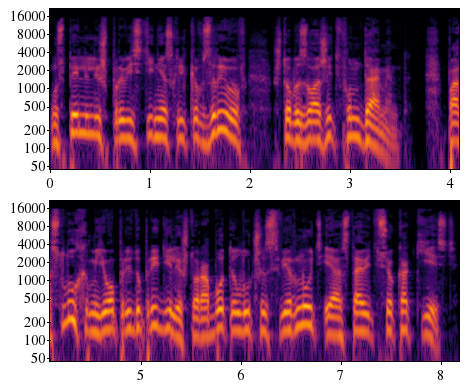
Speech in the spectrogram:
Успели лишь провести несколько взрывов, чтобы заложить фундамент. По слухам, его предупредили, что работы лучше свернуть и оставить все как есть.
